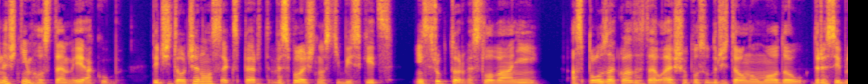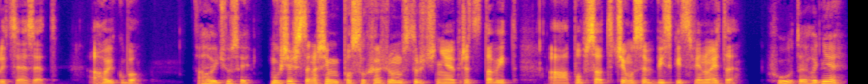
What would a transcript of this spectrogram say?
dnešním hostem je Jakub, Digital Channels expert ve společnosti Biscuits, instruktor ve slování a spoluzakladatel e-shopu s udržitelnou módou Dressibly.cz. Ahoj Kubo. Ahoj Čusy. Můžeš se našim posluchačům stručně představit a popsat, čemu se v Biscuits věnujete? Fů, to je hodně,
